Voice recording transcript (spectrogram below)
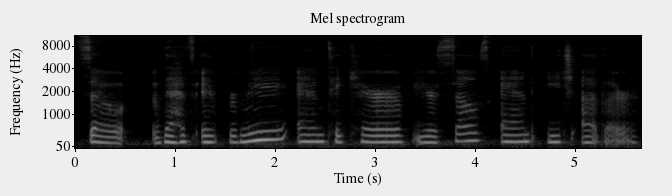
So that's it for me, and take care of yourselves and each other.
